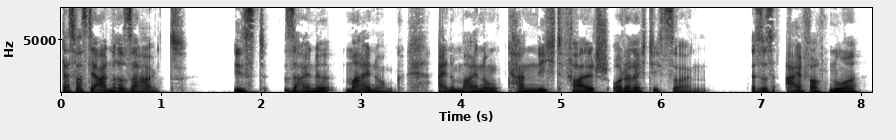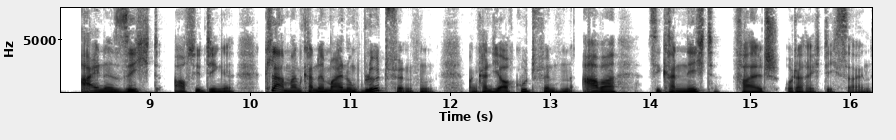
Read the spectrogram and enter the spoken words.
Das, was der andere sagt, ist seine Meinung. Eine Meinung kann nicht falsch oder richtig sein. Es ist einfach nur eine Sicht auf die Dinge. Klar, man kann eine Meinung blöd finden, man kann die auch gut finden, aber sie kann nicht falsch oder richtig sein.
